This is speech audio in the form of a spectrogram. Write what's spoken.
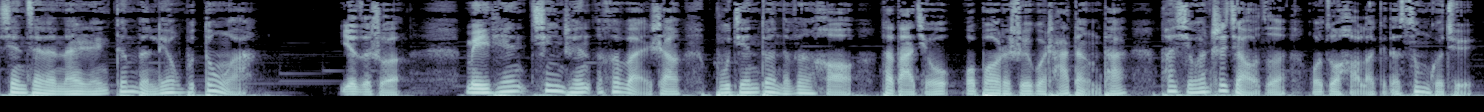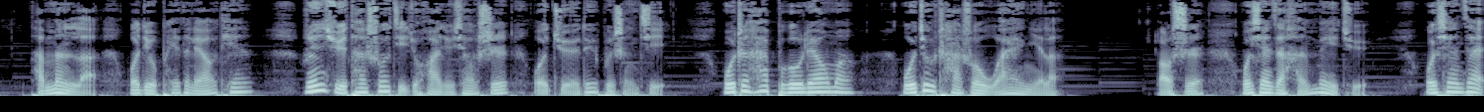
现在的男人根本撩不动啊。椰子说，每天清晨和晚上不间断的问好，他打球，我抱着水果茶等他；他喜欢吃饺子，我做好了给他送过去；他闷了，我就陪他聊天，允许他说几句话就消失，我绝对不生气。我这还不够撩吗？我就差说我爱你了。老师，我现在很委屈，我现在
